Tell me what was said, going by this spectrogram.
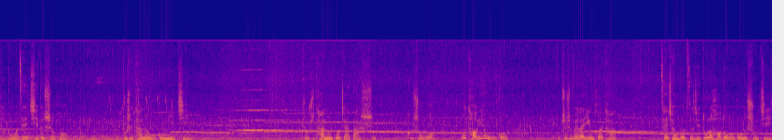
他跟我在一起的时候，不是谈论武功秘籍，就是谈论国家大事。可是我，我讨厌武功，只是为了迎合他，才强迫自己读了好多武功的书籍。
